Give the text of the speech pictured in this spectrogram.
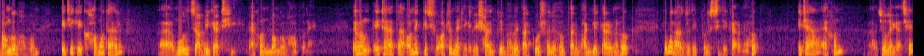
বঙ্গভবন, এটিকে ক্ষমতার মূল চাবিকাঠি এখন বঙ্গভবনে। এবং এটা তা অনেক কিছু অটোমেটিক্যালি স্বয়ংক্রিয়ভাবে তার কৌশলে হোক, তার ভাগ্যের কারণে হোক, কিংবা রাজনৈতিক পরিস্থিতির কারণে হোক, এটা এখন চলে গেছে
